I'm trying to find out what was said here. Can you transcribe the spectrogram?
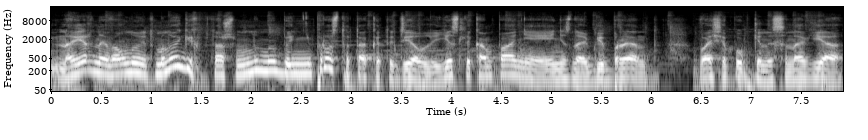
Наверное, волнует многих, потому что ну, мы бы не просто так это делали. Если компания, я не знаю, B-бренд, Вася Пупкин и сыновья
